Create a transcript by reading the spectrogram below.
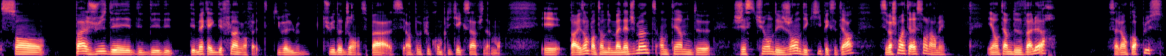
sont pas juste des, des, des, des, mecs avec des flingues en fait, qui veulent tuer d'autres gens. C'est pas, c'est un peu plus compliqué que ça finalement. Et par exemple, en termes de management, en termes de gestion des gens, d'équipe, etc., c'est vachement intéressant l'armée. Et en termes de valeur, ça l'est encore plus.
